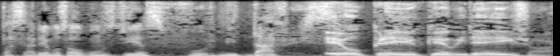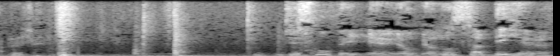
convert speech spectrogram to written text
Passaremos alguns dias formidáveis. Eu creio que eu irei, Jorge. Desculpem, eu, eu não sabia.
